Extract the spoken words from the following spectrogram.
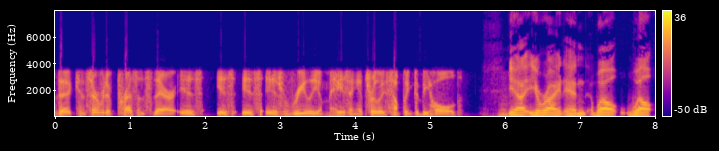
the conservative presence there is is is is really amazing it's really something to behold Yeah, you're right. And well, well,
